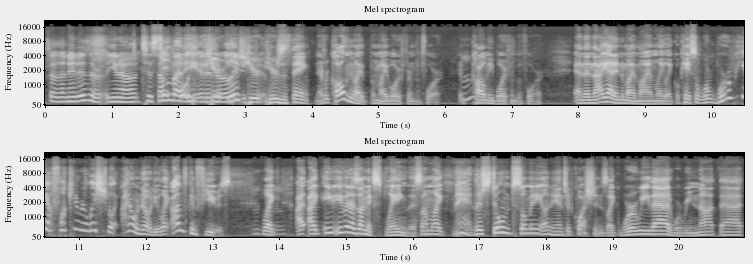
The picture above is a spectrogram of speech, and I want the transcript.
So then it is a you know to somebody Well, he- it is here- a relationship. Here, here's the thing. Never called me my my boyfriend before. Mm. Called me boyfriend before. And then I got into my mind like like okay, so were, were we a fucking relationship? Like I don't know, dude. Like I'm confused. Mm-hmm. Like I, I even as I'm explaining this, I'm like, man, there's still so many unanswered questions. Like were we that? Were we not that?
